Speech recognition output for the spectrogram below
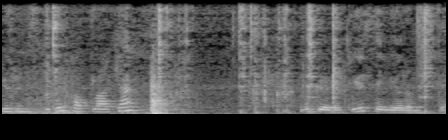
görün istedim patlarken. Bu görüntüyü seviyorum işte.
